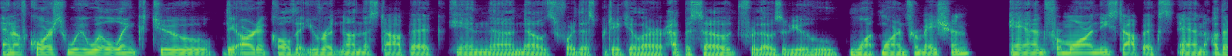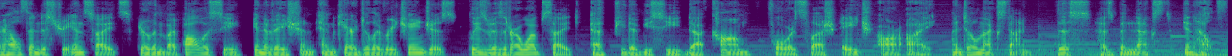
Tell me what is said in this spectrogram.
And of course, we will link to the article that you've written on this topic in the notes for this particular episode for those of you who want more information. And for more on these topics and other health industry insights driven by policy, innovation, and care delivery changes, please visit our website at pwc.com forward slash HRI. Until next time, this has been Next in Health.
